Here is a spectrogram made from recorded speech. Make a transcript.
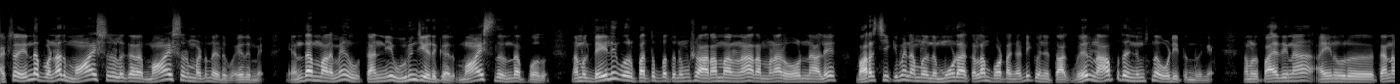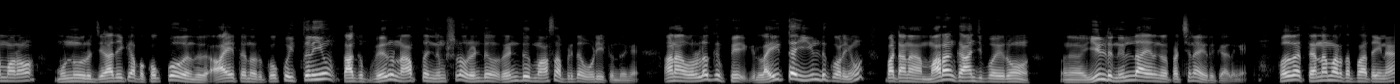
ஆக்சுவலாக என்ன பண்ணால் அது மாய்ஸ்டர் இருக்கிற மாய்ஸ்டர் மட்டும்தான் எடுக்கும் எதுவுமே. எந்த மரமே தண்ணியை உறிஞ்சி எடுக்காது. மாய்ஸ்சர் இருந்தால் போதும். நமக்கு டெய்லி ஒரு பத்து பத்து நிமிஷம் அரை மணி நேரம் அரை மணி நேரம் ஓடினாலே வறட்சிக்குமே நம்ம இந்த மூடாக்கெல்லாம் போட்டங்காட்டி கொஞ்சம் தாக்கு வெறும் நாற்பத்தஞ்சு நிமிஷம் தான் ஓடிட்டு இருந்துங்க நம்மளுக்கு பார்த்தீங்கன்னா ஐநூறு தென்னை மரம் முந்நூறு ஜாதிக்கு அப்போ கொக்கோ இருந்தது ஆயிரத்தி ஐநூறு கொக்கோ. இத்தனையும் தாக்கு வெறும் நாற்பத்தஞ்சு நிமிஷத்தில் ரெண்டு ரெண்டு மாதம் அப்படி தான் ஓடிட்டு இருந்துங்க ஆனால் ஓரளவுக்கு லைட்டாக ஈல்டு குறையும். பட் ஆனால் மரம் காஞ்சி போயிடும் ஈல்டு நில்லாயிருங்கிற பிரச்சனை இருக்காதுங்க. பொதுவாக தென்னை மரத்தை பார்த்தீங்கன்னா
